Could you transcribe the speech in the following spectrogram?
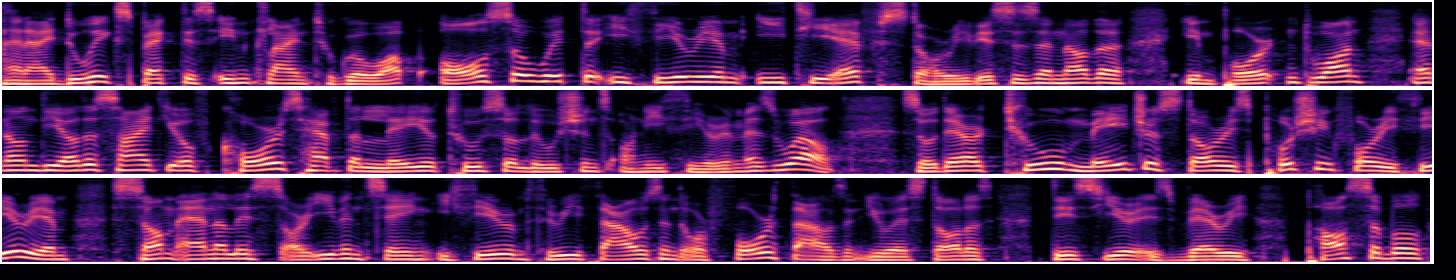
And I do expect this incline to go up also with the Ethereum ETF story. This is another important one. And on the other side, you of course have the layer 2 solutions on Ethereum as well. So there are two major stories pushing for Ethereum. Some analysts are even saying Ethereum 3000 or 4000 US dollars this year is very possible.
